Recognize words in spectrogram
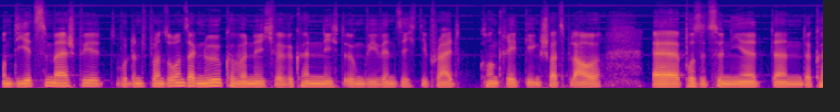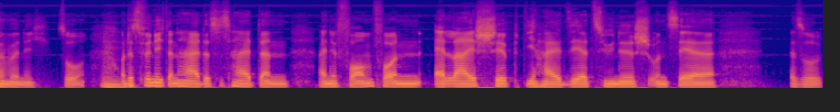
und die jetzt zum Beispiel, wo dann Sponsoren sagen, nö, können wir nicht, weil wir können nicht irgendwie, wenn sich die Pride konkret gegen Schwarz-Blau äh, positioniert, dann da können wir nicht. So. Mhm. Und das finde ich dann halt, das ist halt dann eine Form von Allyship, die halt sehr zynisch und sehr, also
